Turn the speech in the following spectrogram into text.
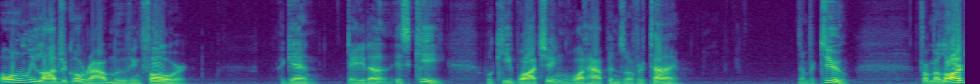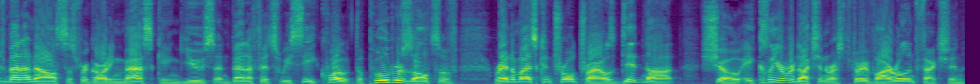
only logical route moving forward. Again, data is key. We'll keep watching what happens over time. Number two, from a large meta-analysis regarding masking use and benefits, we see, quote, the pooled results of randomized controlled trials did not show a clear reduction in respiratory viral infection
